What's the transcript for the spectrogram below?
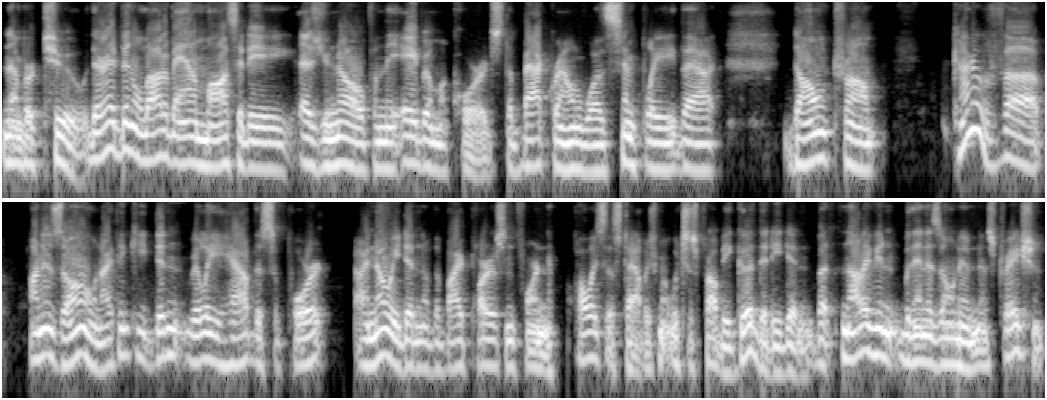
Number two, there had been a lot of animosity, as you know, from the Abraham Accords. The background was simply that Donald Trump, kind of uh, on his own, I think he didn't really have the support I know he didn't of the bipartisan foreign policy establishment, which is probably good that he didn't, but not even within his own administration.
